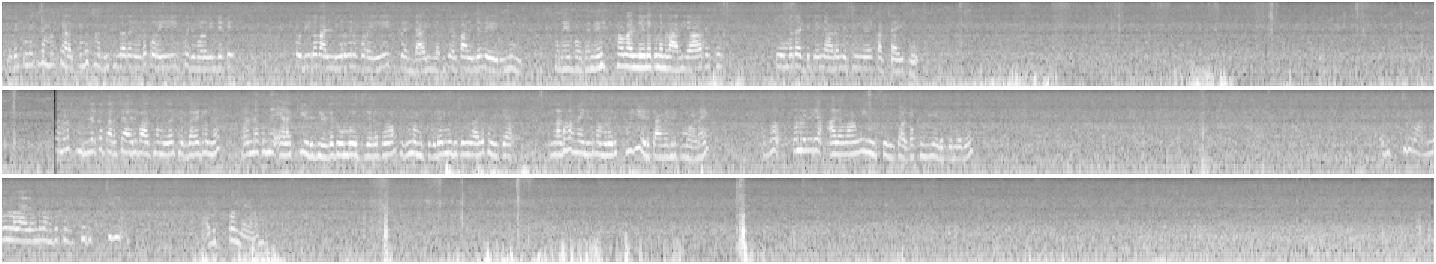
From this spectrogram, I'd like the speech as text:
ഇവിടെ കൂടെ നമ്മൾ കിളയ്ക്കുമ്പോൾ ശ്രദ്ധിച്ചില്ല തന്നെ ഇവിടെ കുറേ കുരുമുളകിന്റെ ഒക്കെ കൊടിയുടെ വള്ളികൾ ഇങ്ങനെ കുറേ സ്പ്രെഡായില്ല അപ്പോൾ ചിലപ്പോൾ അതിന്റെ വേരിലും അതേപോലെ തന്നെ ആ വള്ളിയിലൊക്കെ നമ്മൾ അറിയാതെ തൂമ്പ തട്ടിക്കഴിഞ്ഞാൽ അവിടെ വെച്ച് ഇങ്ങനെ കട്ടായി പോകും നമ്മൾ പുല്ലൊക്കെ പറിച്ച ആ ഒരു ഭാഗത്ത് നമ്മൾ ചെറുതായിട്ടൊന്ന് മണ്ണൊക്കെ ഒന്ന് ഇളക്കി എടുത്തിട്ടുണ്ട്. തൂമ്പ് വെച്ചിട്ടുണ്ട്. അപ്പോൾ നമുക്കിവിടെ മുടുക്കുന്നാൽ കുഴിക്കാൻ നടാൻ വേണ്ടിയിട്ട് നമ്മളൊരു കുഴി എടുക്കാൻ വേണ്ടി പോവാണേ. അപ്പോൾ നമ്മളിതൊരു അലവാങ്ങ് യൂസ് ചെയ്തു കേട്ടോ കുഴി എടുക്കുന്നത്. ഒരിച്ചിരി വണ്ണുള്ളതായതുകൊണ്ട് നമുക്ക് കുഴിക്ക് ഒരിച്ചിരി വലിപ്പം വേണം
